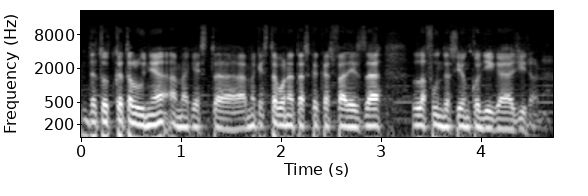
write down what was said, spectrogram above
de tot Catalunya amb aquesta, amb aquesta bona tasca que es fa des de la Fundació Encolliga Girona.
